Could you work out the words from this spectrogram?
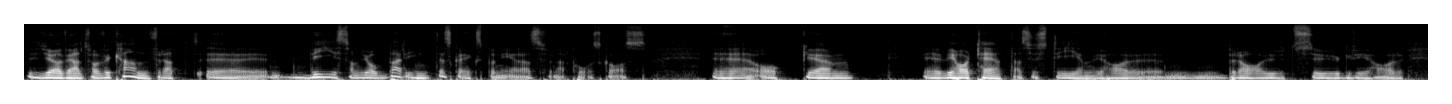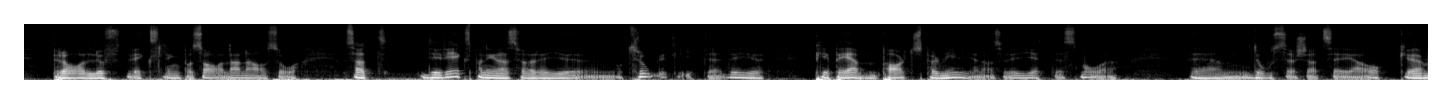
gör vi allt vad vi kan för att uh, vi som jobbar inte ska exponeras för narkosgas. och um, Eh, vi har täta system, vi har eh, bra utsug, vi har bra luftväxling på salarna och så. Så att det vi exponeras för är ju otroligt lite. Det är ju ppm, parts per million, alltså det är jättesmå eh, doser så att säga. Och eh,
